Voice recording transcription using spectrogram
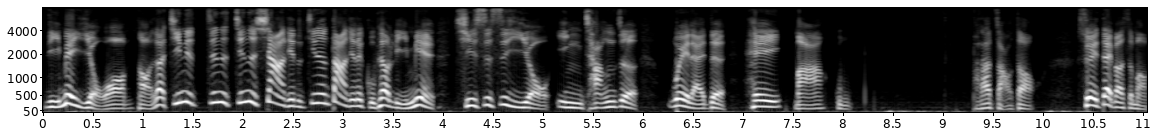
里面有哦。好，那今日真的今日下跌的，今日大跌的股票里面，其实是有隐藏着未来的黑马股，把它找到。所以代表什么？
